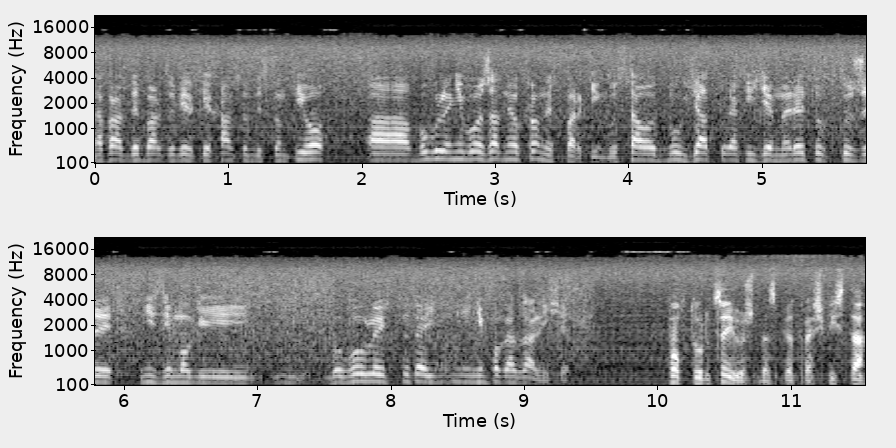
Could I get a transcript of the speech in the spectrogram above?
naprawdę bardzo wielkie hamstwo wystąpiło, a w ogóle nie było żadnej ochrony w parkingu. Stało dwóch dziadków, jakichś emerytów, którzy nic nie mogli, bo w ogóle tutaj nie, nie pokazali się. Powtórce już bez Piotra Śwista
